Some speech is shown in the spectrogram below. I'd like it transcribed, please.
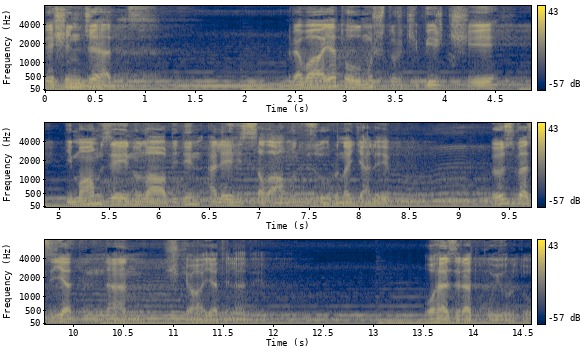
Beşinci hədis Rəvayət olmuşdur ki, bir kişi İmam Zeynul Abidin əleyhissalamın huzuruna gəlib, öz vəziyyətindən şikayət elədi. O həzrət buyurdu,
